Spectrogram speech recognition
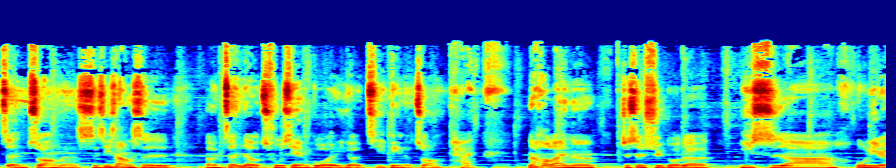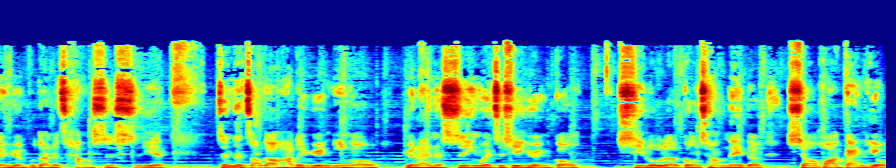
症状呢，实际上是呃真的有出现过一个疾病的状态。那后来呢，就是许多的医师啊、护理人员不断的尝试实验，真的找到它的原因哦。原来呢，是因为这些员工吸入了工厂内的硝化甘油，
